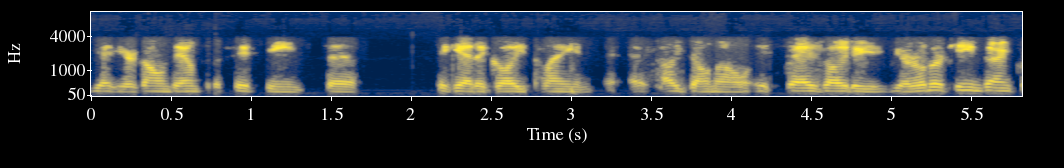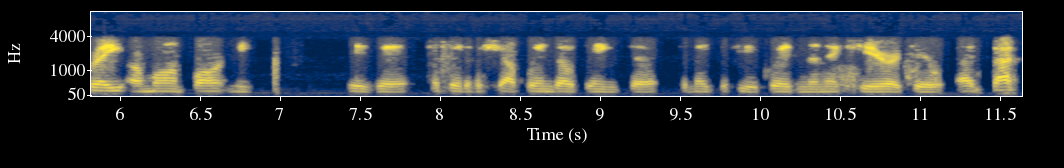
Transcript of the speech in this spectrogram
yet you're going down to the 15th to to get a guy playing. Eh, eh, I don't know. It says either your other teams aren't great, or more importantly, is a, a bit of a shop window thing to, to make a few quid in the next year or two. And that's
